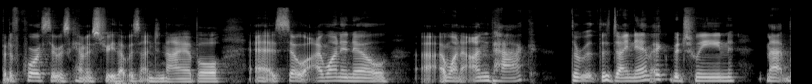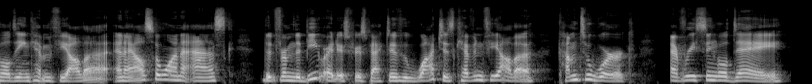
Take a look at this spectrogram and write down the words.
But of course, there was chemistry that was undeniable. Uh, so I want to know, uh, I want to unpack the, the dynamic between Matt Boldy and Kevin Fiala. And I also want to ask that from the beat writer's perspective, who watches Kevin Fiala come to work every single day,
